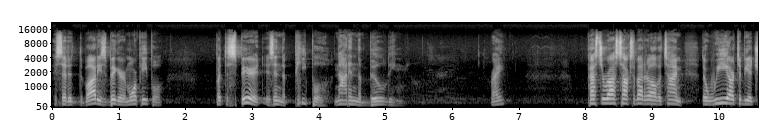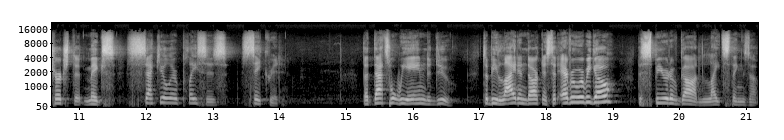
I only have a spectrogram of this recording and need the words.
They said, The body's bigger, more people, but the spirit is in the people, not in the building. Right? Pastor Ross talks about it all the time that we are to be a church that makes secular places sacred. That that's what we aim to do. To be light in darkness, that everywhere we go, the Spirit of God lights things up.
